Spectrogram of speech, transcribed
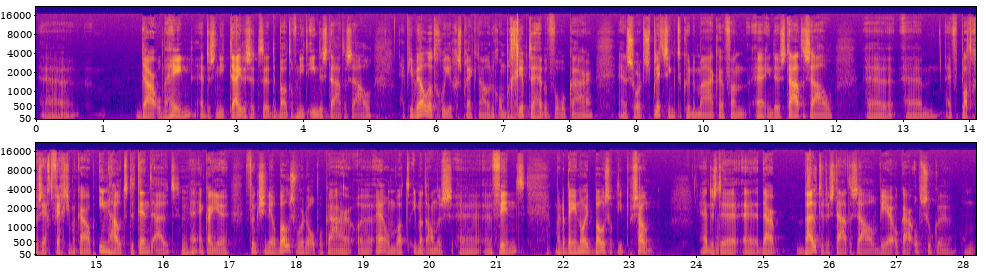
Eh, daaromheen, hè, dus niet tijdens het debat of niet in de statenzaal, heb je wel dat goede gesprek nodig om begrip te hebben voor elkaar en een soort splitsing te kunnen maken van in de statenzaal. Eh, ehm, even plat gezegd, vecht je elkaar op inhoud de tent uit. Mhm. hè, en kan je functioneel boos worden op elkaar eh, hè, om wat iemand anders eh, vindt. Maar dan ben je nooit boos op die persoon. Hè, dus de, eh, daar buiten de statenzaal weer elkaar opzoeken. Om,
